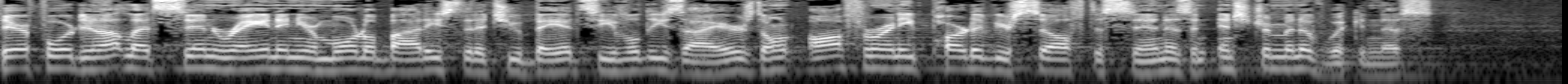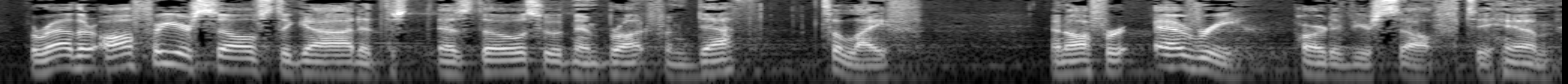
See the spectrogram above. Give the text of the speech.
Therefore, do not let sin reign in your mortal body so that you obey its evil desires. Don't offer any part of yourself to sin as an instrument of wickedness, but rather offer yourselves to God as those who have been brought from death to life, and offer every part of yourself to Him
